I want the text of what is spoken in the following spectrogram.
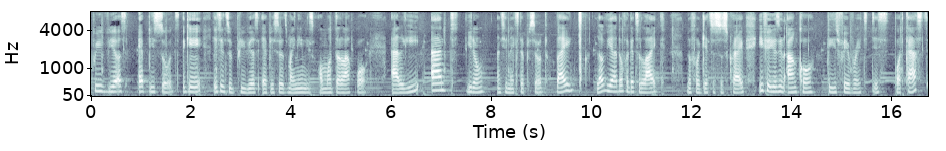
previous episodes. Okay, listen to previous episodes. My name is Omotolakwo Ali, and you know, until next episode. Bye. Love ya. Don't forget to like. Don't forget to subscribe. If you're using Anchor, please favorite this podcast.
